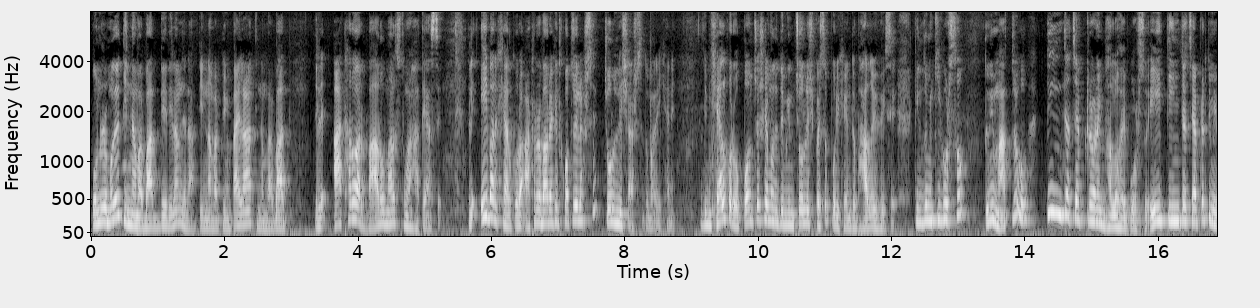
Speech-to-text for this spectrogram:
পনেরোর মধ্যে তিন নাম্বার বাদ দিয়ে দিলাম যে না, তিন নাম্বার তুমি পাইলা না, তিন নাম্বার বাদ। তাহলে আঠারো আর বারো মার্কস তোমার হাতে আছে। তাহলে এইবার খেয়াল করো, আঠারো বারো ক্ষেত্রে কত চলে আসছে? চল্লিশ আসছে তোমার এখানে। তুমি খেয়াল করো, পঞ্চাশের মধ্যে তুমি কিন্তু চল্লিশ পাইছো, পরীক্ষা কিন্তু ভালোই হয়েছে। কিন্তু তুমি কি করছ? তুমি মাত্র তিনটা চ্যাপ্টার অনেক ভালো হয়ে পড়ছো। এই তিনটা চ্যাপ্টার তুমি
